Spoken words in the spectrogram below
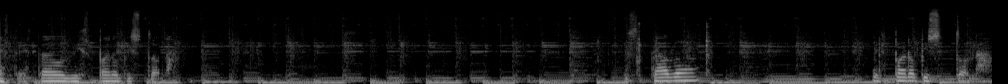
este estado disparo pistola estado disparo pistola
